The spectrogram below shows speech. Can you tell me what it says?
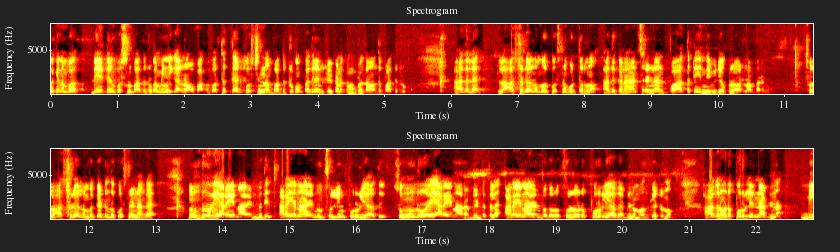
ஓகே நம்ம டெய்லி டென் கொஸ்டின் பார்த்துட்டு இருக்கோம். இன்னைக்கு நம்ம பார்க்க போகிறது தேர்ட் கொஸ்டின் தான் பார்த்துட்டு இருக்கோம். பதினெண்டு கீழ்கணக்கு தான் வந்து பார்த்துட்டு இருக்கோம். அதில் லாஸ்ட் வீடியோவில் நம்ம ஒரு கொஸ்டின் கொடுத்துருந்தோம். அதுக்கான ஆன்சர் என்னன்னு பார்த்துட்டு இந்த வீடியோக்குள்ளே வரலாம் பாருங்க. ஸோ லாஸ்ட் வீடியோவில் நம்ம கேட்ட இந்த கொஸ்டின் என்னங்க? முன்றுரை அரையனார் என்பதில் அரையனார் என்னும் சொல்லின் பொருள் யாது? ஸோ முன்றுரை அரையனார் அப்படின்றதுல அரையனார் என்பதோட சொல்லோட பொருள் யாது அப்படின்னு நம்ம வந்து கேட்டிருந்தோம். அதனோட பொருள் என்ன அப்படின்னா பி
